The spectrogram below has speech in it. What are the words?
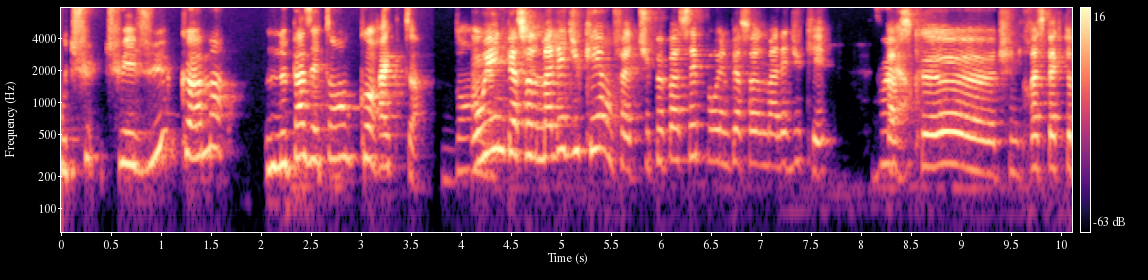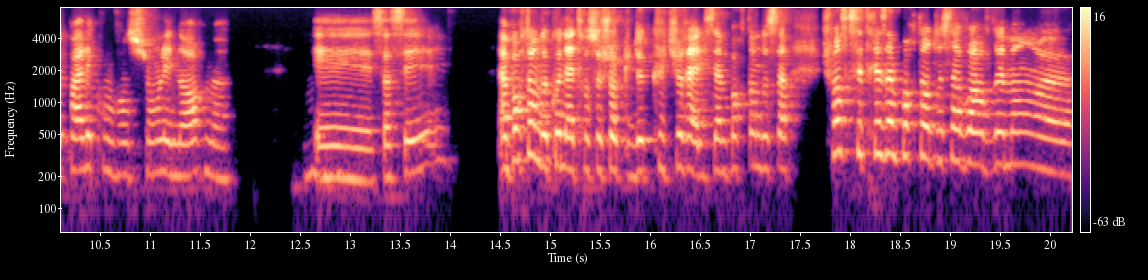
où tu, tu, es vu comme ne pas étant correct. oui, une personne mal éduquée, en fait. Tu peux passer pour une personne mal éduquée. Parce que euh, tu ne respectes pas les conventions, les normes. Mhm. Et ça, c'est important de connaître ce choc de culturel. C'est important de ça. Je pense que c'est très important de savoir vraiment euh,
